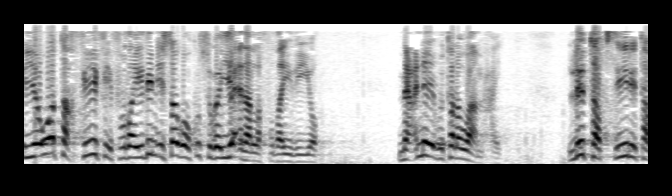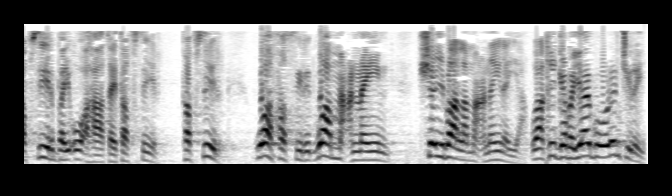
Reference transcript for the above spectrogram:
iyo wa takfiifi fudaydin isagoo ku sugan ya-da la fudaydiyo macnaheegu talo waa maxay litafsiiri tafsiir bay u ahaatay tafsiir tafsiir waa fasirid waa macnayn shay baa la macnaynaya waa kii gabayaagu odhan jiray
